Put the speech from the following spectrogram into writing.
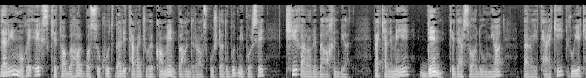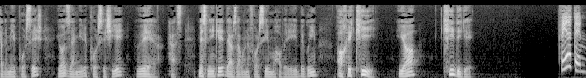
در این موقع اکس که تا به حال با سکوت ولی توجه کامل به آندراس گوش داده بود می‌پرسه کی قراره به آخن بیاد و کلمه دن که در سوال او میاد برای تأکید روی کلمه پرسش یا زمیر پرسشی ویر هست مثل اینکه در زبان فارسی محاوره‌ای بگوییم آخه کی یا کی دیگه؟ Wer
